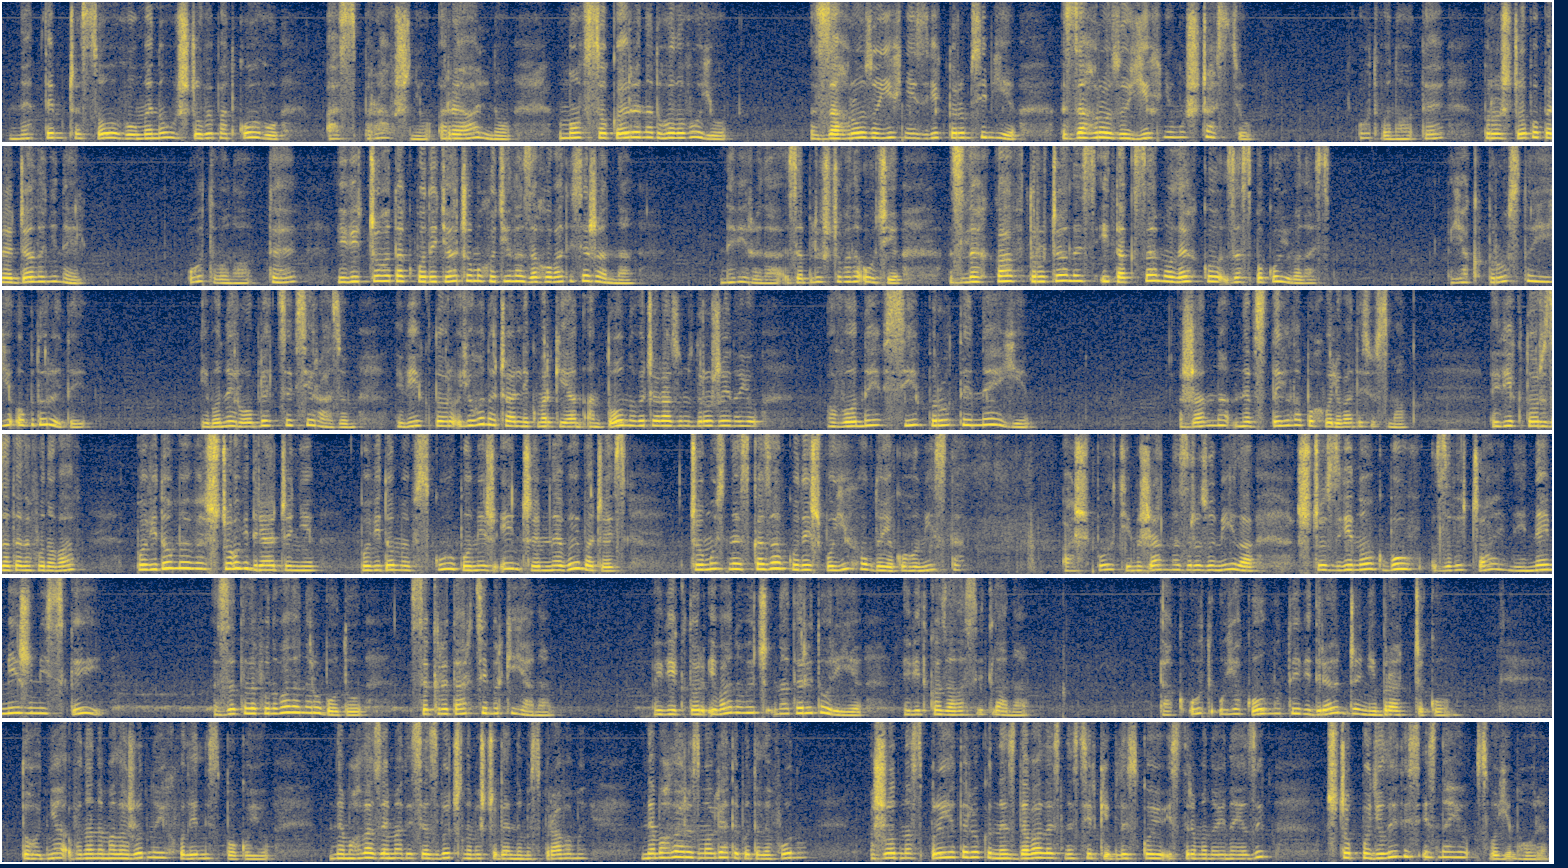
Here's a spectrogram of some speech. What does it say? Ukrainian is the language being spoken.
Не тимчасову, минущу, випадкову, а справжню, реальну, мов сокира над головою, загрозу їхній з Віктором сім'ї, загрозу їхньому щастю. От воно те, про що попереджала Нінель. От воно те, від чого так по-дитячому хотіла заховатися Жанна. Не вірила, заплющувала очі, злегка втручалась і так само легко заспокоювалась. Як просто її обдурити. І вони роблять це всі разом. Віктор, його начальник Маркіян Антонович разом з дружиною. Вони всі проти неї. Жанна не встигла похвилюватись у смак. Віктор зателефонував, повідомив, що у відрядженні, повідомив скупо, між іншим, не вибачився, чомусь не сказав, куди ж поїхав, до якого міста. Аж потім Жанна зрозуміла, що дзвінок був звичайний, не міжміський. Зателефонувала на роботу секретарці Маркіяна. Віктор Іванович на території, відказала Світлана. Так от у якому ти відрядженні, братчику. Того дня вона не мала жодної хвилини спокою, не могла займатися звичними щоденними справами, не могла розмовляти по телефону. Жодна з приятельок не здавалась настільки близькою і стриманою на язик, щоб поділитись із нею своїм горем.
